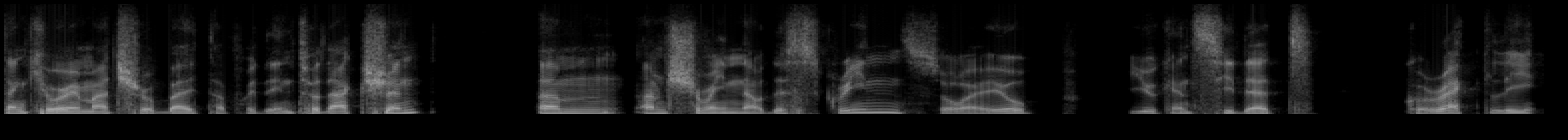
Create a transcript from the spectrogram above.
Thank you very much, Roberta, for the introduction. Um, I'm showing now the screen, so I hope you can see that correctly.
